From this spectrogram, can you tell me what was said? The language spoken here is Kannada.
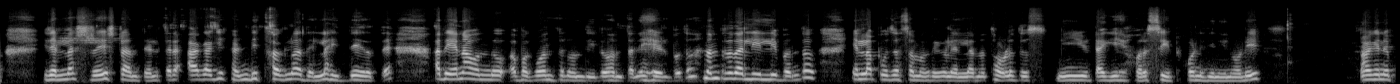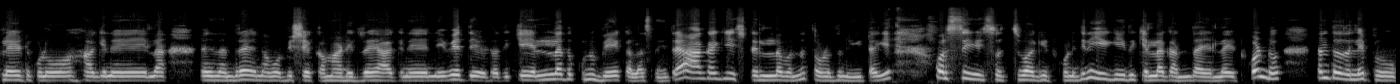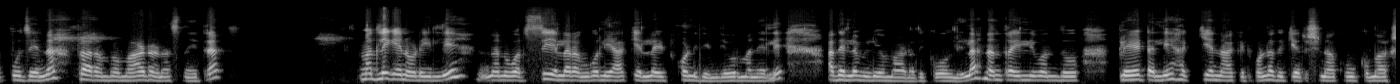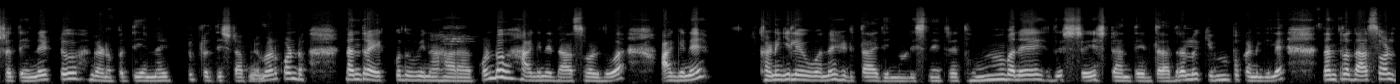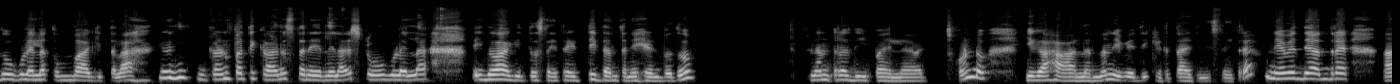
ಇದೆಲ್ಲ ಶ್ರೇಷ್ಠ ಅಂತ ಹೇಳ್ತಾರೆ. ಹಾಗಾಗಿ ಖಂಡಿತವಾಗ್ಲೂ ಅದೆಲ್ಲ ಇದ್ದೇ ಇರುತ್ತೆ. ಅದೇನೋ ಒಂದು ಭಗವಂತನ ಒಂದು ಇದು ಅಂತಾನೆ ಹೇಳ್ಬೋದು. ನಂತರದಲ್ಲಿ ಇಲ್ಲಿ ಬಂದು ಎಲ್ಲ ಪೂಜಾ ಸಾಮಗ್ರಿಗಳೆಲ್ಲನೂ ತೊಳೆದು ನೀಟಾಗಿ ಹೊರಸಿ ಇಟ್ಕೊಂಡಿದೀನಿ ನೋಡಿ. ಹಾಗೇನೆ ಪ್ಲೇಟ್ಗಳು ಹಾಗೇನೆ ಎಲ್ಲ ಏನಂದ್ರೆ ನಾವು ಅಭಿಷೇಕ ಮಾಡಿದ್ರೆ, ಹಾಗೇನೆ ನೈವೇದ್ಯ ಇಡೋದಕ್ಕೆ ಎಲ್ಲದಕ್ಕೂ ಬೇಕಲ್ಲ ಸ್ನೇಹಿತರೆ. ಹಾಗಾಗಿ ಇಷ್ಟೆಲ್ಲವನ್ನು ತೊಳೆದು ನೀಟಾಗಿ ಒರೆಸಿ ಸ್ವಚ್ಛವಾಗಿ ಇಟ್ಕೊಂಡಿದ್ದೀನಿ. ಈಗ ಇದಕ್ಕೆಲ್ಲ ಗಂಧ ಎಲ್ಲ ಇಟ್ಕೊಂಡು ನಂತರದಲ್ಲಿ ಪೂಜೆಯನ್ನ ಪ್ರಾರಂಭ ಮಾಡೋಣ ಸ್ನೇಹಿತರೆ. ಮೊದ್ಲಿಗೆ ನೋಡಿ ಇಲ್ಲಿ ನಾನು ಒರೆಸಿ ಎಲ್ಲ ರಂಗೋಲಿ ಹಾಕಿ ಎಲ್ಲ ಇಟ್ಕೊಂಡಿದ್ದೀನಿ ದೇವ್ರ ಮನೆಯಲ್ಲಿ. ಅದೆಲ್ಲ ವಿಡಿಯೋ ಮಾಡೋದಕ್ಕೆ ಹೋಗ್ಲಿಲ್ಲ. ನಂತರ ಇಲ್ಲಿ ಒಂದು ಪ್ಲೇಟ್ ಅಲ್ಲಿ ಅಕ್ಕಿಯನ್ನ ಹಾಕಿಟ್ಕೊಂಡು ಅದಕ್ಕೆ ಅರಿಶಿನ ಕುಂಕುಮ, ಅಕ್ಷತೆಯನ್ನ ಇಟ್ಟು, ಗಣಪತಿಯನ್ನ ಇಟ್ಟು ಪ್ರತಿಷ್ಠಾಪನೆ ಮಾಡಿಕೊಂಡು, ನಂತರ ಎಕ್ಕದು ಹೂವಿನ ಹಾರ ಹಾಕೊಂಡು, ಹಾಗೇನೆ ದಾಸವಾಳದ ಹೂವ, ಹಾಗೇನೆ ಕಣಗಿಲೆ ಹೂವನ್ನ ಹಿಡ್ತಾ ಇದ್ದೀನಿ ನೋಡಿ ಸ್ನೇಹಿತರೆ, ತುಂಬಾನೇ ಇದು ಶ್ರೇಷ್ಠ ಅಂತ ಹೇಳ್ತಾರೆ. ಅದರಲ್ಲೂ ಕೆಂಪು ಕಣಗಿಲೆ, ನಂತರ ದಾಸವಾಳದ ಹೂಗಳೆಲ್ಲ ತುಂಬಾ ಆಗಿತ್ತಲ್ಲ? ಗಣಪತಿ ಕಾಣಿಸ್ತಾನೆ ಇರ್ಲಿಲ್ಲ, ಅಷ್ಟು ಹೂಗಳೆಲ್ಲ ಇದು ಆಗಿತ್ತು ಸ್ನೇಹಿತರೆ, ಇಟ್ಟಿದ್ದಂತಾನೆ ಹೇಳ್ಬೋದು. ನಂತರ ದೀಪ ಎಲ್ಲ ಹಚ್ಕೊಂಡು ಈಗ ಹಾಲನ್ನ ನೈವೇದ್ಯಕ್ಕೆ ಇಡ್ತಾ ಇದ್ದೀನಿ ಸ್ನೇಹಿತರೆ. ನೈವೇದ್ಯ ಅಂದ್ರೆ, ಆ,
